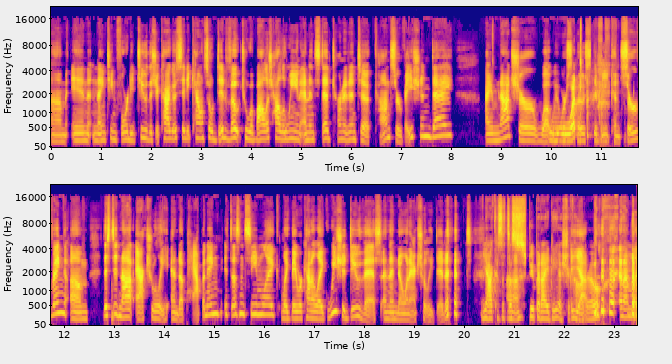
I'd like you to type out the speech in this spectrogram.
Um, in 1942, the Chicago City Council did vote to abolish Halloween and instead turn it into Conservation Day. I'm not sure what we were What? supposed to be conserving. Um, this did not actually end up happening. It doesn't seem like like they were kind of like we should do this, and then no one actually did it. Yeah, because it's a Uh, stupid idea, yeah, Chicago. and I'm like,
